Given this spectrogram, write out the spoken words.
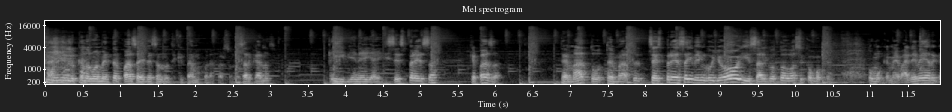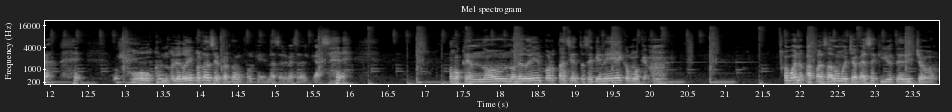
Y lo que normalmente pasa hay veces nos quitamos con las personas cercanas. Y viene ella y se expresa. ¿qué pasa? te mato, te mato se expresa y vengo yo y salgo todo así como que como que me vale verga. O le doy importancia, perdón, porque la cerveza del gas como que no, no le doy importancia, entonces viene ella y como que... Mm. O bueno, ha pasado muchas veces que yo te he dicho,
